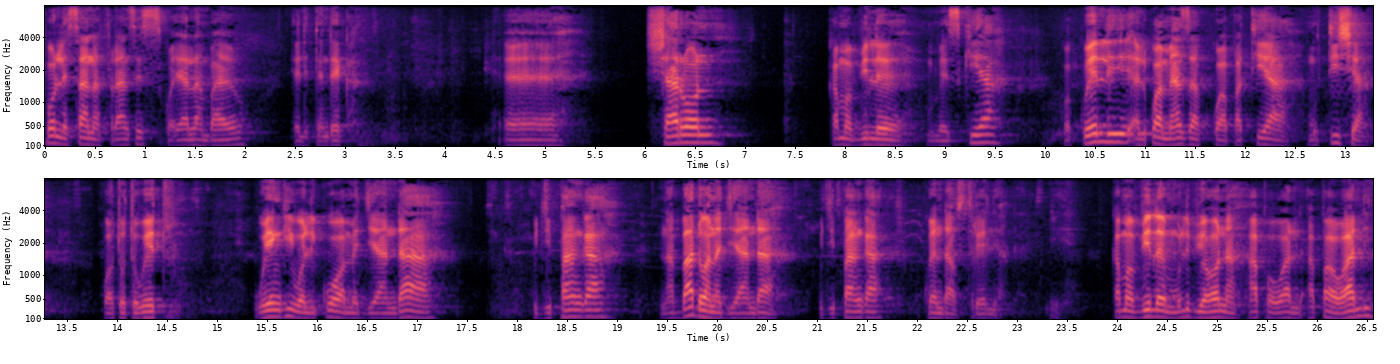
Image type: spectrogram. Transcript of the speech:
pole sana Francis kwa yale ambayo yalitendeka. Eh, Sharon kama vile mmesikia, kwa kweli alikuwa ameanza kuwapatia mtisha watoto wetu. Wengi walikuwa wamejiandaa kujipanga na bado wanajiandaa kujipanga kwenda Australia. Kama vile mlivyoona hapo hapo awali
